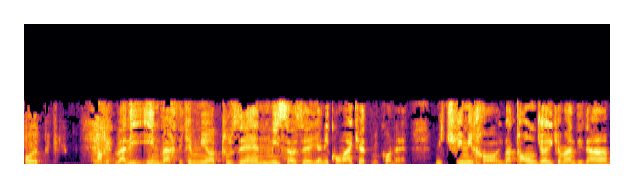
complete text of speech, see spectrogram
خودت بکش ولی این وقتی که میاد تو ذهن می‌سازه یعنی کمکت می‌کنه. می چی می‌خوای؟ و تا اونجایی که من دیدم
